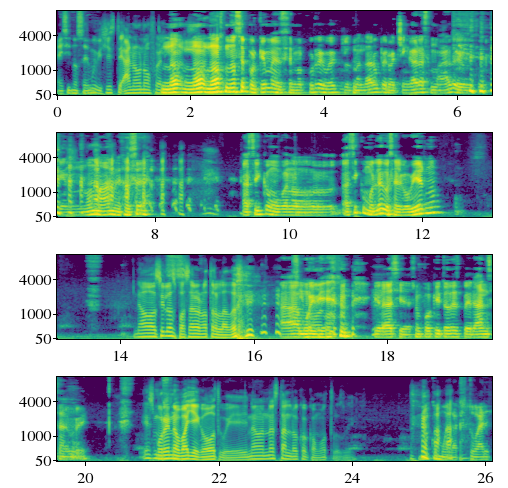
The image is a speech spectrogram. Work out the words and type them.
Ahí sí no sé, güey. dijiste? Ah, no, no fue. No, no, no, no sé por qué me, se me ocurre, güey, que los mandaron, pero a chingar a su madre, güey. Porque no mames, o sea. Así como, bueno, así como luego es el gobierno. No, sí los pasaron a otro lado. Ah, muy bien. Gracias. Un poquito de esperanza, güey. Es Moreno Valle God, güey. No, no es tan loco como otros, güey. No como el actual.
